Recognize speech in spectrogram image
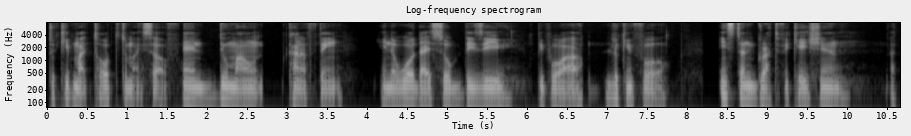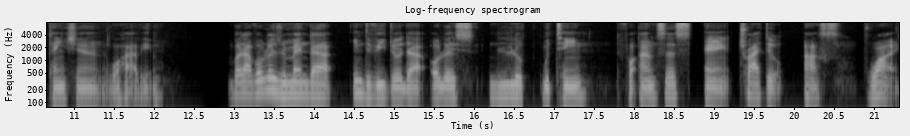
to keep my thoughts to myself and do my own kind of thing. In a world that is so busy, people are looking for instant gratification, attention, what have you. But I've always remained that individual that always look within for answers and try to ask why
